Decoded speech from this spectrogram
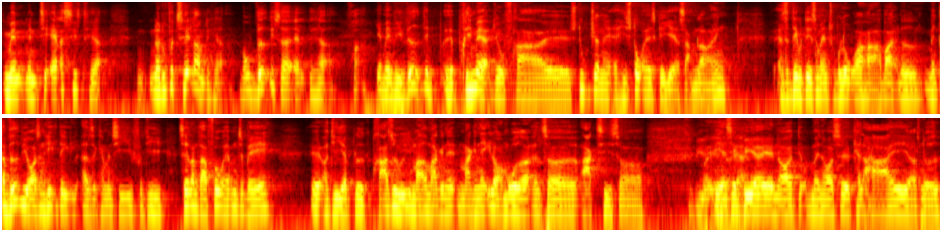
Men, men til allersidst her, når du fortæller om det her, hvor ved vi så alt det her fra? Jamen, vi ved det øh, primært jo fra øh, studierne af historiske jægersamlere, ikke? Altså, det er jo det, som antropologer har arbejdet. Men der ved vi jo også en hel del, altså kan man sige, fordi selvom der er få af dem tilbage, øh, og de er blevet presset ud i meget margina- marginale områder, altså Arktis og Sibirien, ja, Sibirien og, men også Kalahari og sådan noget,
